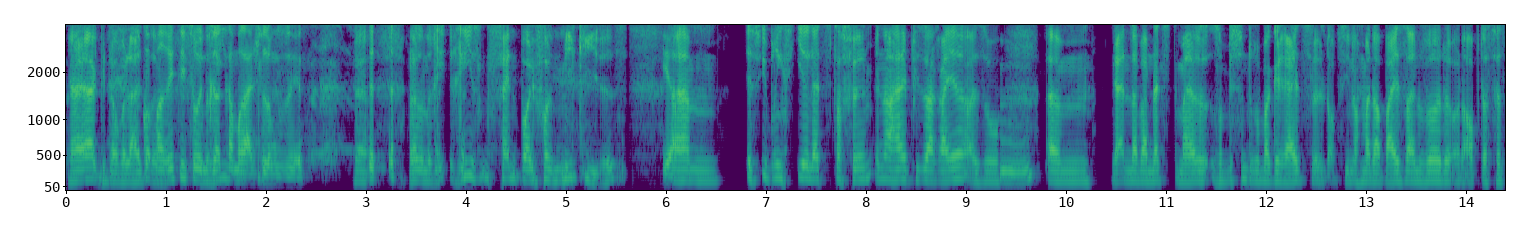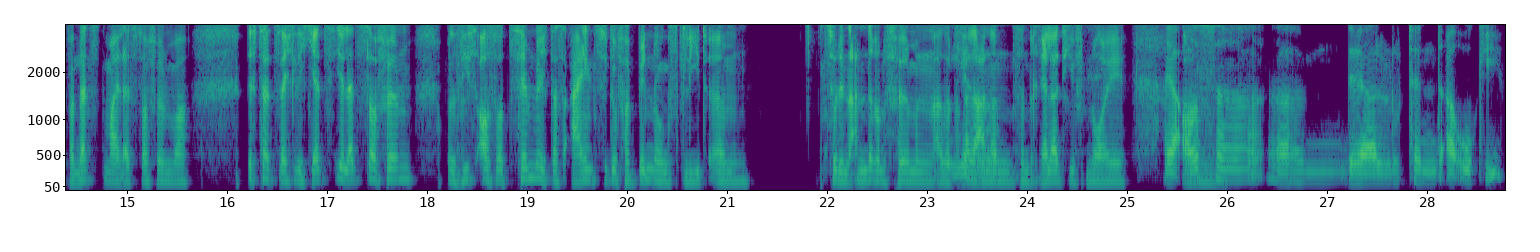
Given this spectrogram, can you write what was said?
Ja, ja, genau. Weil er Kommt so man richtig so in dieser Kameraeinstellung sehen. Ja, weil er so ein riesen Fanboy von Miki ist. Ja. Ähm, ist übrigens ihr letzter Film innerhalb dieser Reihe. Also mhm. ähm, wir hatten da beim letzten Mal so ein bisschen drüber gerätselt, ob sie nochmal dabei sein würde oder ob das jetzt beim letzten Mal letzter Film war. Ist tatsächlich jetzt ihr letzter Film und sie ist auch so ziemlich das einzige Verbindungsglied ähm, zu den anderen Filmen. Also ja. alle anderen sind relativ neu. Ja, außer ähm, ähm, der Lieutenant Aoki.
